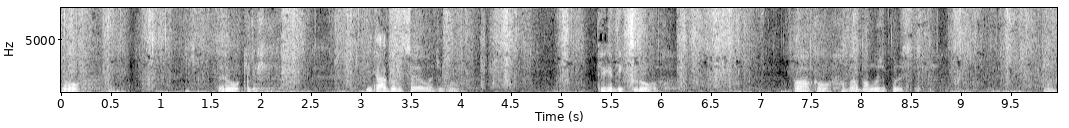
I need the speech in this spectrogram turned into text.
어 내려막길이 이 낙엽이 쌓여가지고 되게 미끄러워. 아 아까 하다가 넘어질 뻔했습니다. 아.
